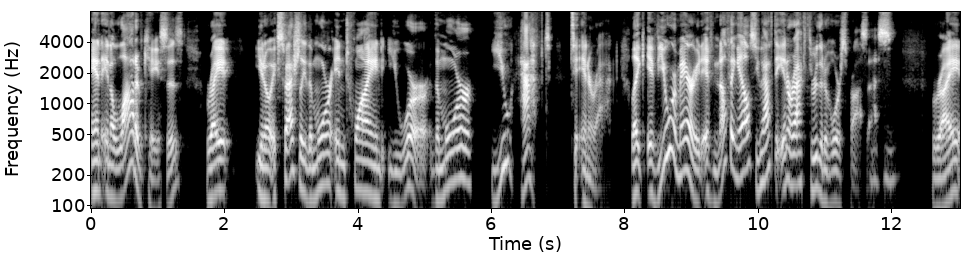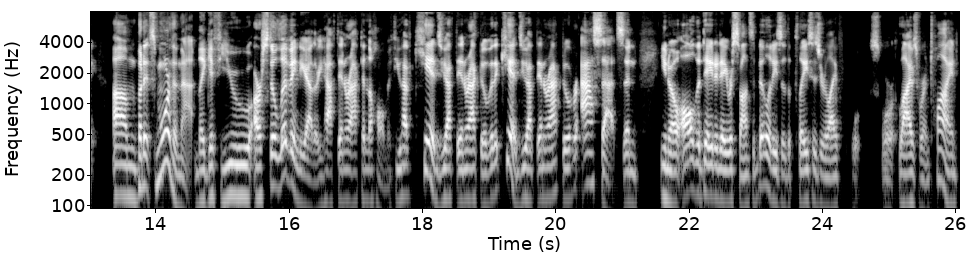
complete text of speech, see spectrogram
And in a lot of cases, right, you know, especially the more entwined you were, the more you have to interact. Like if you were married, if nothing else, you have to interact through the divorce process, Mm-hmm. right? Um, but it's more than that. Like if you are still living together, you have to interact in the home. If you have kids, you have to interact over the kids. You have to interact over assets and you know all the day-to-day responsibilities of the places your life or lives were entwined.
